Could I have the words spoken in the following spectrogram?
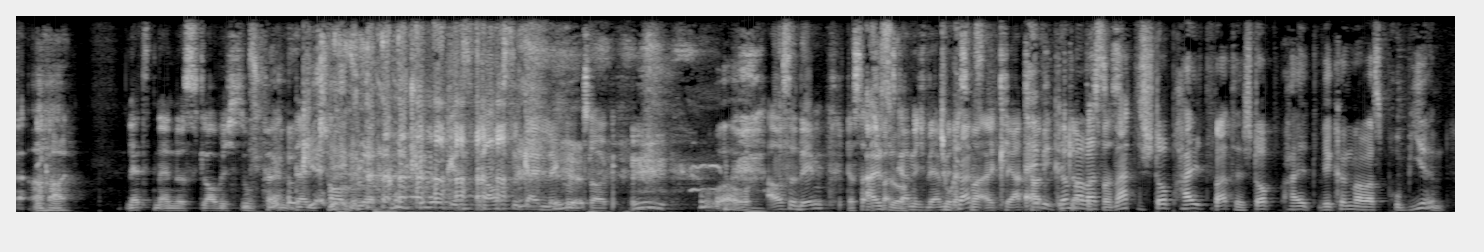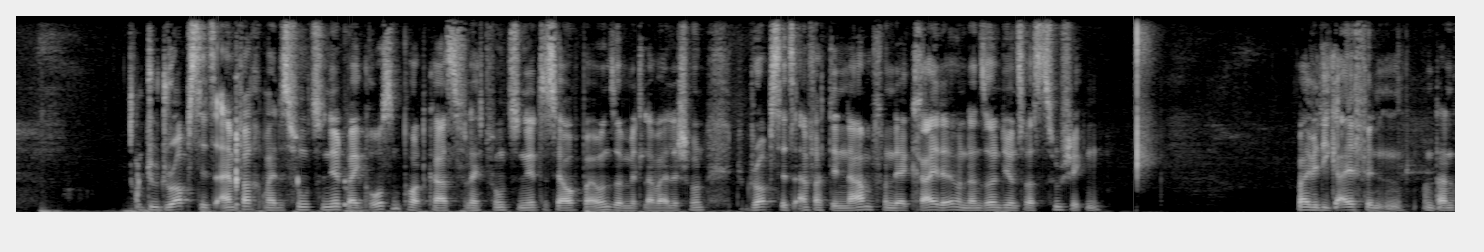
Aha. egal. Letzten Endes, glaube ich, sofern Okay. dein Chalk gut genug ist, brauchst du keinen Liquid Chalk. Wow. Außerdem, das ich Also, weiß gar nicht, wer mir das kannst- mal erklärt hat. Ey, wir Ich können glaub, mal das was, war- Warte, stopp, halt, warte, stopp, halt. Wir können mal was probieren. Du droppst jetzt einfach, weil das funktioniert bei großen Podcasts, vielleicht funktioniert das ja auch bei unserem mittlerweile schon. Du droppst jetzt einfach den Namen von der Kreide und dann sollen die uns was zuschicken. Weil wir die geil finden. Und dann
